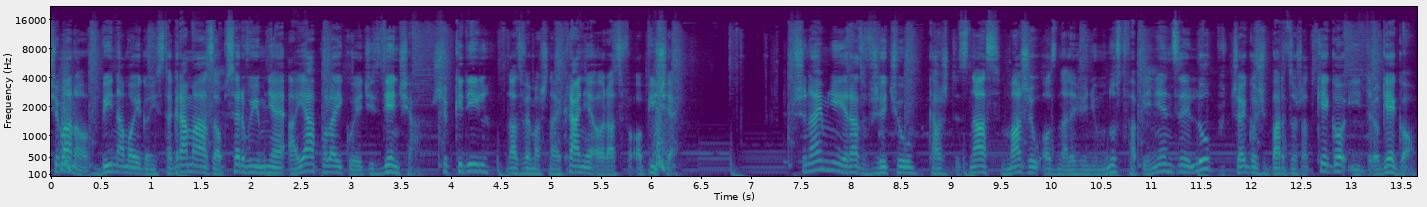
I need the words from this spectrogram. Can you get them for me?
Siemano, wbij na mojego Instagrama, zaobserwuj mnie, a ja polajkuję Ci zdjęcia. Szybki deal, nazwę masz na ekranie oraz w opisie. Przynajmniej raz w życiu każdy z nas marzył o znalezieniu mnóstwa pieniędzy lub czegoś bardzo rzadkiego i drogiego.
